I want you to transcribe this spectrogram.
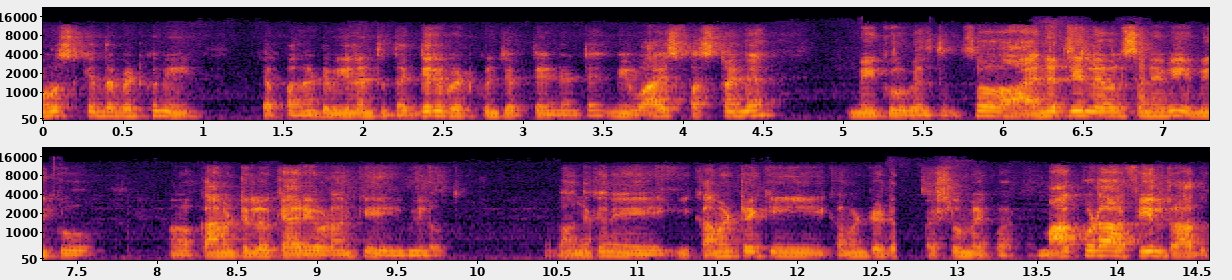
నోస్ కింద పెట్టుకుని చెప్పాలి. అంటే వీళ్ళంత దగ్గర పెట్టుకుని చెప్తే ఏంటంటే మీ వాయిస్ స్పష్టంగా మీకు వెళ్తుంది. సో ఆ ఎనర్జీ లెవెల్స్ అనేవి మీకు కామెంటరీలో క్యారీ అవ్వడానికి వీలవుతుంది. అందుకని ఈ కామెంటరీకి కామెంటేటర్ స్పెషల్ మైక్ వాడతారు మాకు కూడా ఆ ఫీల్ రాదు.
